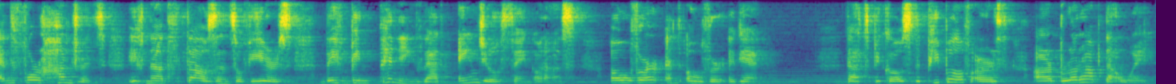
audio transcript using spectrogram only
And for hundreds, if not thousands of years, they've been pinning that angel thing on us over and over again. That's because the people of Earth are brought up that way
